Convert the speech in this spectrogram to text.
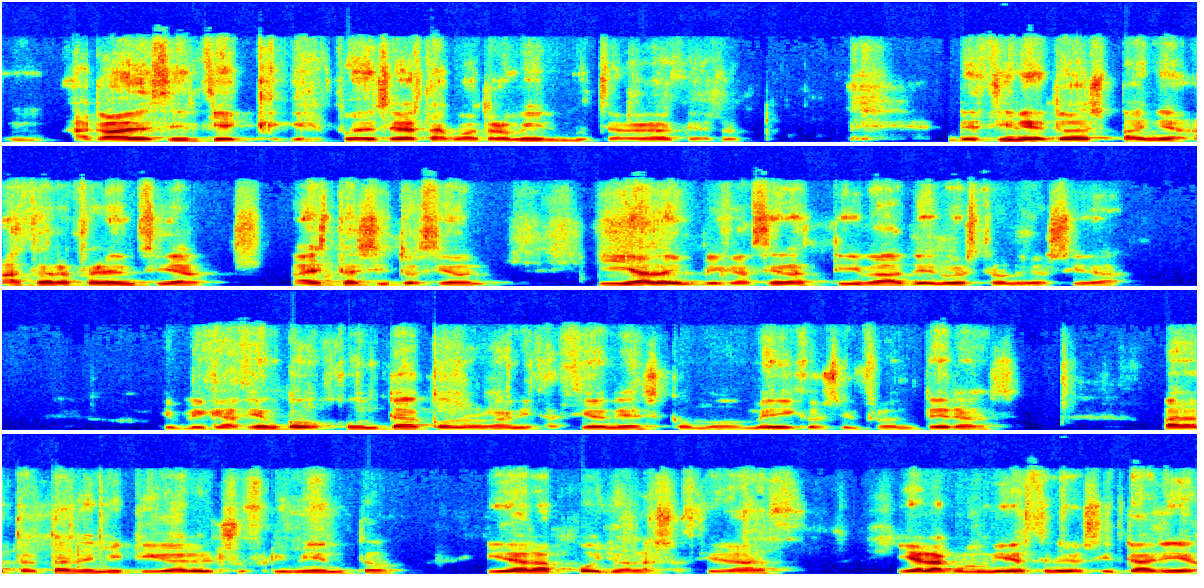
mm, acaba de decir que, pueden ser hasta 4.000, muchas gracias. ¿no? de cine de toda España hace referencia a esta situación y a la implicación activa de nuestra universidad. Implicación conjunta con organizaciones como Médicos Sin Fronteras para tratar de mitigar el sufrimiento y dar apoyo a la sociedad y a la comunidad universitaria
